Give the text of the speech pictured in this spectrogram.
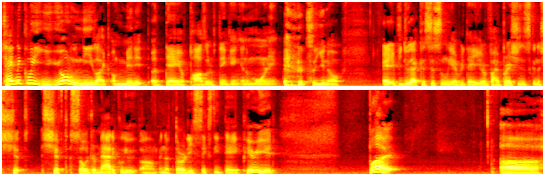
technically you, you only need like a minute a day of positive thinking in the morning to you know if you do that consistently every day, your vibration is to shift shift so dramatically um, in a 30, 60 day period. But uh,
